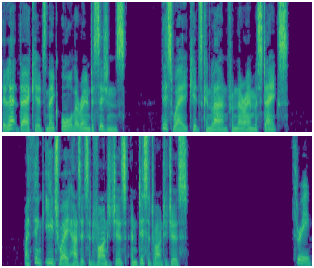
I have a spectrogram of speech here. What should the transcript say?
They let their kids make all their own decisions. This way, kids can learn from their own mistakes. I think each way has its advantages and disadvantages. 3.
